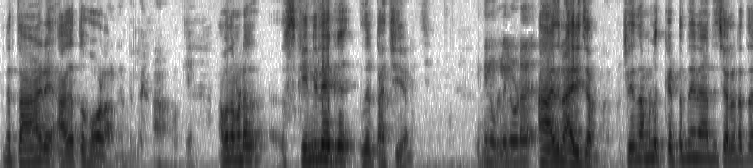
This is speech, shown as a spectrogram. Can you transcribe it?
ഇതിന്റെ താഴെ അകത്ത് ഹോളാണ് കണ്ടില്ലേ? അപ്പോൾ നമ്മുടെ സ്കിന്നിലേക്ക് ഇത് ടച്ച് ചെയ്യണം. ഇതിനുള്ളിലൂടെ ആ ഇതിന് അരിച്ചിറങ്ങണം. പക്ഷേ ഇത് നമ്മൾ കെട്ടുന്നതിനകത്ത് ചിലയിടത്ത്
